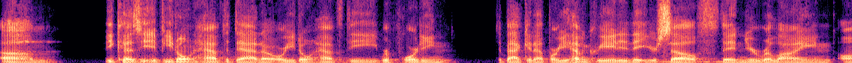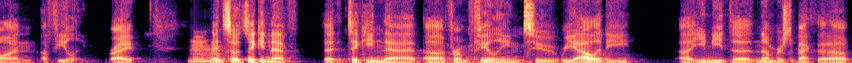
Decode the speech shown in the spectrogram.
Um, because if you don't have the data or you don't have the reporting to back it up or you haven't created it yourself, then you're relying on a feeling, right? Mm-hmm. And so taking that, that taking that uh, from feeling to reality, uh, you need the numbers to back that up.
